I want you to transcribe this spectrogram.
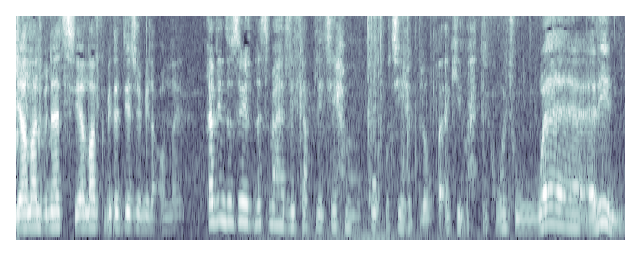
يلا البنات يلا الكبيده ديال جميله اونلاين غادي ندوزو البنات مع هاد les capes اللي تيحمقوا وتيهبلوا أكيد واحد التريكوات واعرين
